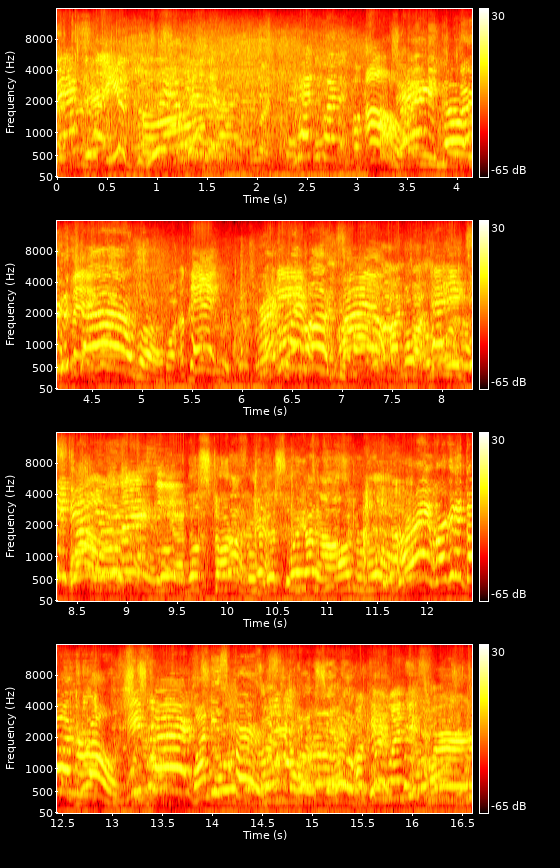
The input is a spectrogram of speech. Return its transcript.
Max, there you go. You had to go in the- Oh, there you go. Good job. Okay. Ready? Smile. Teddy, take out your leg. we'll start from this way down. All right, we're gonna go in a row. She's first. Wendy's first. Okay, Wendy's first.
